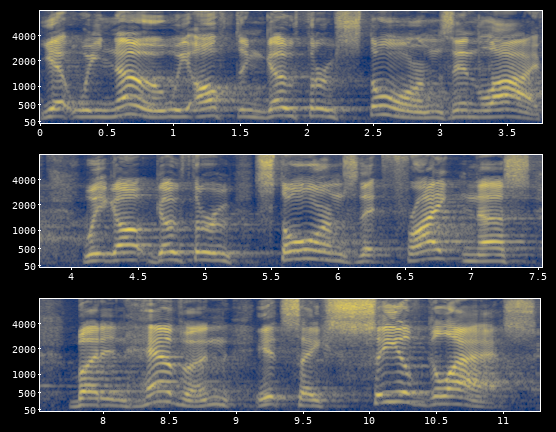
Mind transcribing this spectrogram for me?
yet we know we often go through storms in life. We go, go through storms that frighten us, but in heaven it's a sea of glass,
